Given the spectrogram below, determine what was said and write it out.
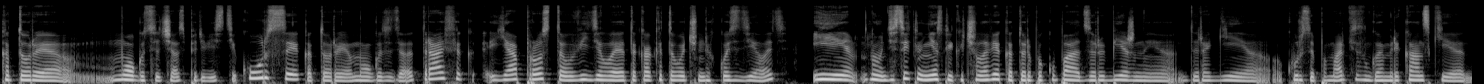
которые могут сейчас перевести курсы, которые могут сделать трафик. Я просто увидела это, как это очень легко сделать. И, ну, действительно, несколько человек, которые покупают зарубежные дорогие курсы по маркетингу, американские,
